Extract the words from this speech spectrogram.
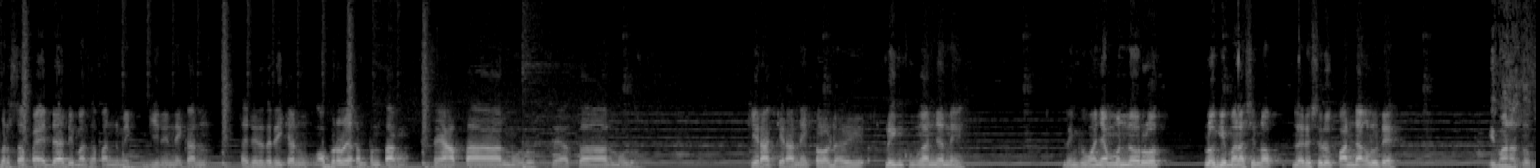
bersepeda di masa pandemi gini nih kan tadi tadi kan ngobrolnya kan tentang kesehatan mulu kesehatan mulu. Kira-kira nih kalau dari lingkungannya nih lingkungannya menurut lu gimana sih Nop dari sudut pandang lu deh. Gimana tuh?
